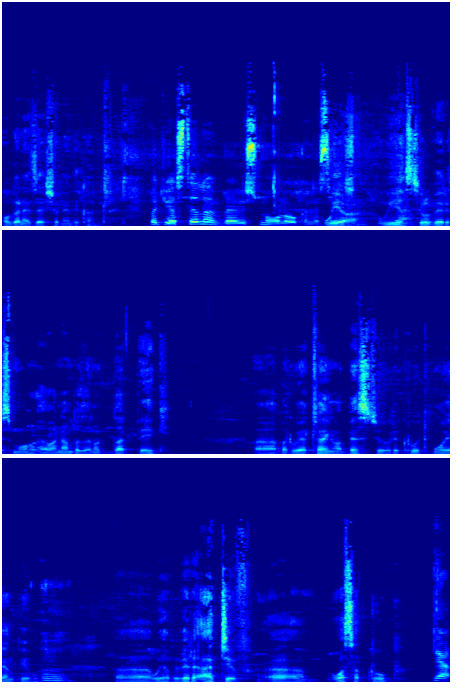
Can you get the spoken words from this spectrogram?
organization in the country. But you're still a very small organization. We are. We Yeah. are still very small. Our numbers are not that big, uh, but we are trying our best to recruit more young people. Mm. Uh, we have a very active uh, WhatsApp group Yeah.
